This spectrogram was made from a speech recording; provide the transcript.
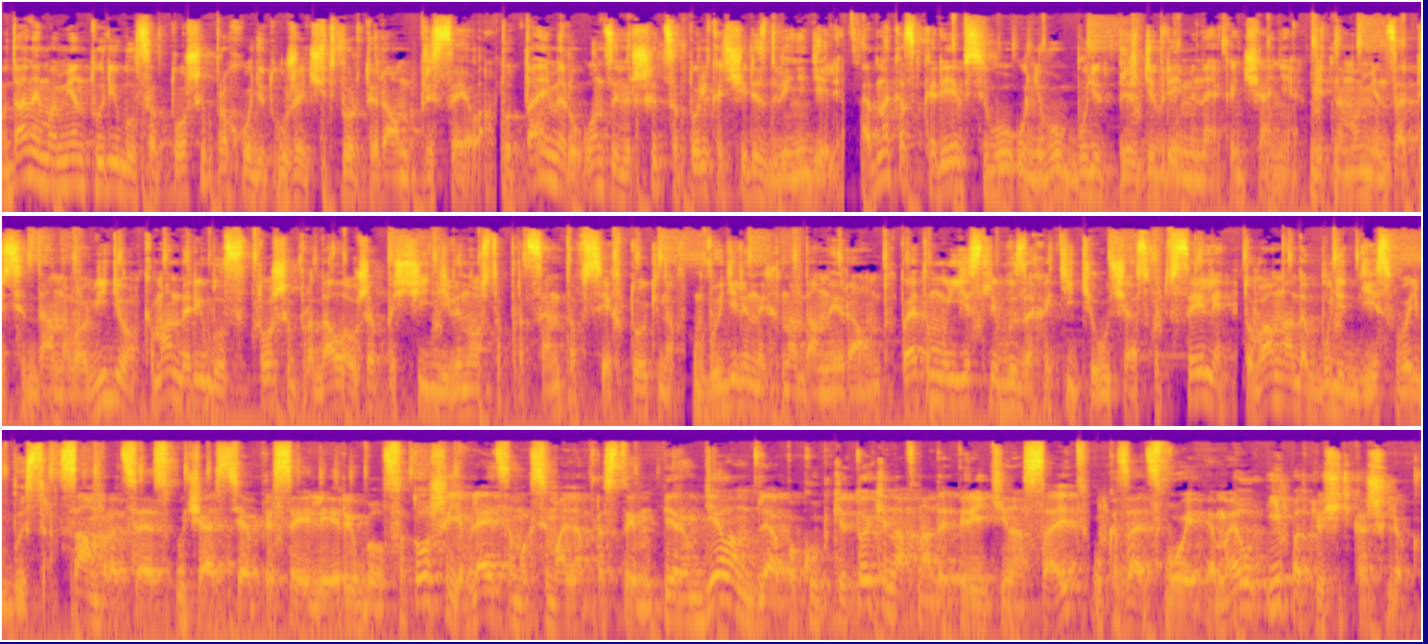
В данный момент у Rebel Satoshi проходит уже четвертый раунд пресейла. По таймеру он завершится только через две недели. Однако, скорее всего, у него будет преждевременное окончание. Ведь на момент записи данного видео команда Rebel Satoshi продала уже почти 90% всех токенов, выделенных на данный раунд. Поэтому, если вы захотите участвовать в сейле, то вам надо будет действовать быстро. Сам процесс участия при сейле Ribble Satoshi является максимально простым. Первым делом для покупки токенов надо перейти на сайт, указать свой email и подключить кошелек.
